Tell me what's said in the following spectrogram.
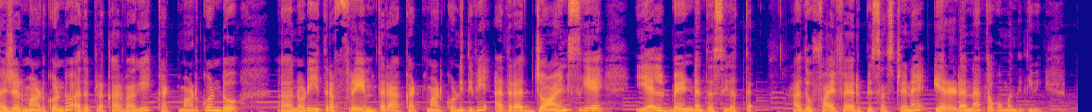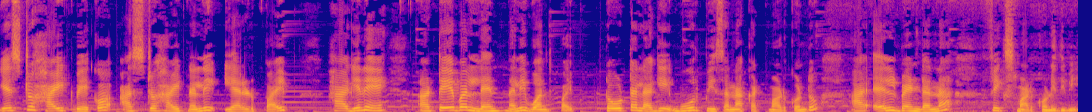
ಮೆಷರ್ ಮಾಡಿಕೊಂಡು ಅದ್ರ ಪ್ರಕಾರವಾಗಿ ಕಟ್ ಮಾಡಿಕೊಂಡು ನೋಡಿ ಈ ಥರ ಫ್ರೇಮ್ ಥರ ಕಟ್ ಮಾಡ್ಕೊಂಡಿದ್ದೀವಿ ಅದರ ಜಾಯಿಂಟ್ಸ್ಗೆ ಎಲ್ ಬೆಂಡ್ ಅಂತ ಸಿಗುತ್ತೆ. ಅದು ಫೈವ್ ಫೈವ್ ರುಪೀಸ್ ಅಷ್ಟೇ ಎರಡನ್ನು ತೊಗೊಂಬಂದಿದ್ದೀವಿ ಎಷ್ಟು ಹೈಟ್ ಬೇಕೋ ಅಷ್ಟು ಹೈಟ್ನಲ್ಲಿ ಎರಡು ಪೈಪ್ ಹಾಗೆಯೇ ಟೇಬಲ್ ಲೆಂತ್ನಲ್ಲಿ ಒಂದು ಪೈಪ್ ಟೋಟಲ್ ಆಗಿ ಮೂರು ಪೀಸನ್ನು ಕಟ್ ಮಾಡಿಕೊಂಡು, ಆ ಎಲ್ ಬೆಂಡನ್ನು ಫಿಕ್ಸ್ ಮಾಡ್ಕೊಂಡಿದ್ದೀವಿ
